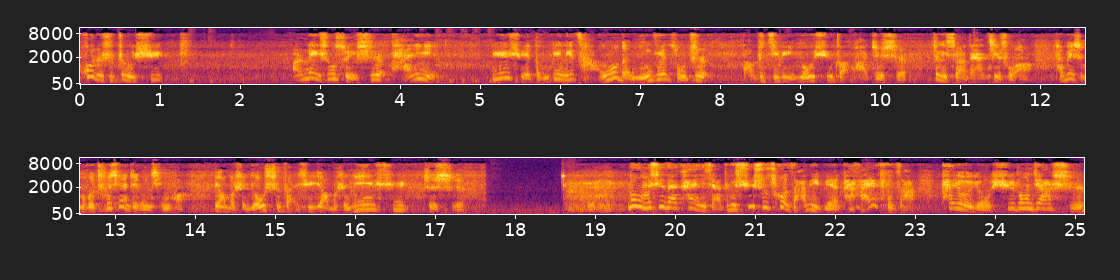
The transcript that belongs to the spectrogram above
或者是正虚，而内生水湿、痰饮、淤血等病理产物的凝结阻滞，导致疾病由虚转化致实。这个希望大家记住啊，它为什么会出现这种情况？要么是由实转虚，要么是阴虚致实。那我们。现在看一下这个虚实错杂里边，它还复杂，它又有虚中加实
